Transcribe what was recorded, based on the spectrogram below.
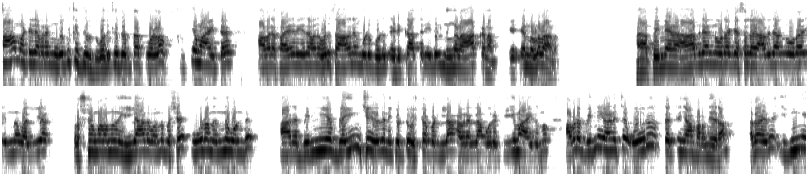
സാമട്ടിൽ അവരെ അങ്ങ് ഒതുക്കി തീർത്തു. ഒതുക്കി തീർത്തപ്പോൾ കൃത്യമായിട്ട് അവരെ ഫയർ ചെയ്ത് അവന് ഒരു സാധനം കൂടി കൊടു എടുക്കാത്ത രീതിയിൽ നിങ്ങൾ ആക്കണം എന്നുള്ളതാണ്. പിന്നെ ആദിലാൻ നൂറ കേസല്ല ആദിലാൻ നൂറ ഇന്ന് വലിയ പ്രശ്നങ്ങളൊന്നും ഇല്ലാതെ വന്നു. പക്ഷെ കൂടെ നിന്നുകൊണ്ട് ആരെ ബിന്നിയെ ബ്ലെയിം ചെയ്തത് എനിക്ക് ഒട്ടും ഇഷ്ടപ്പെട്ടില്ല. അവരെല്ലാം ഒരു ടീമായിരുന്നു അവിടെ ബിന്നി കാണിച്ച ഒരു തെറ്റ് ഞാൻ പറഞ്ഞുതരാം. അതായത് ഇങ്ങ്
